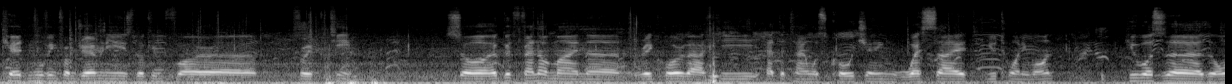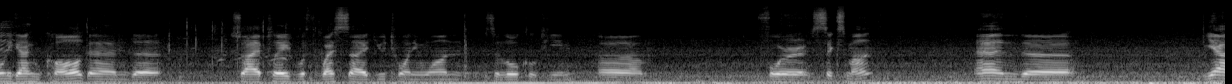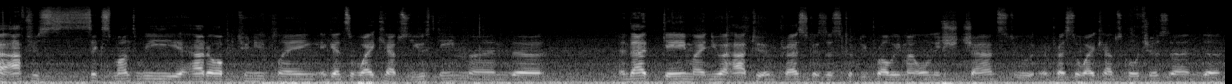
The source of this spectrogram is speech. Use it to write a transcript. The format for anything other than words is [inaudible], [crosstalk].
kid moving from Germany is looking for uh, for a team. So a good friend of mine, uh, Ray he at the time was coaching Westside U21. He was uh, the only guy who called, and uh, so I played with Westside U21. It's a local team um, for six months, and uh, yeah, after six months, we had an opportunity playing against the Whitecaps youth team, and in that game, I knew I had to impress because this could be probably my only chance to impress the Whitecaps coaches, and uh,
